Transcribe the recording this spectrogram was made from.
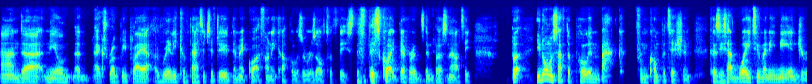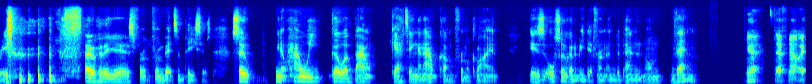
And uh, Neil, an ex rugby player, a really competitive dude. They make quite a funny couple as a result of this, this quite difference in personality. But you'd almost have to pull him back from competition because he's had way too many knee injuries over the years from, from bits and pieces. So, you know, how we go about getting an outcome from a client is also going to be different and dependent on them. Yeah, definitely.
